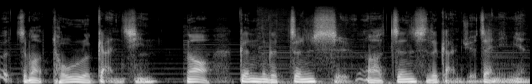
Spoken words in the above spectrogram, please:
呃怎么投入了感情哦，跟那个真实啊真实的感觉在里面。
